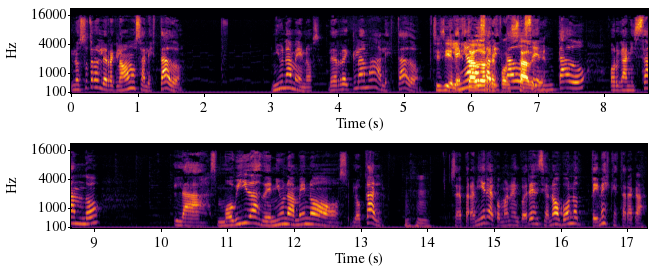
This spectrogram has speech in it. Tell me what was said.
nosotros le reclamamos al Estado. Ni una menos, le reclama al Estado. Sí, sí, el Teníamos Estado es al responsable. Estado sentado organizando las movidas de ni una menos local. Ujú. O sea, para mí era como una incoherencia, no, vos no tenés que estar acá.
